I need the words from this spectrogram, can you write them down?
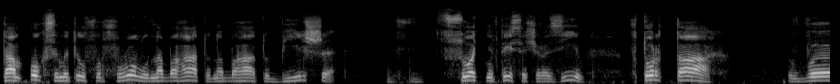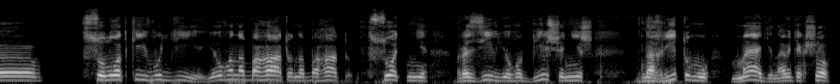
Там оксиметилфурфуролу набагато, набагато більше, сотні тисяч разів, в тортах, в солодкій воді. Його набагато, набагато, в сотні разів його більше, ніж в нагрітому меді. Навіть якщо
